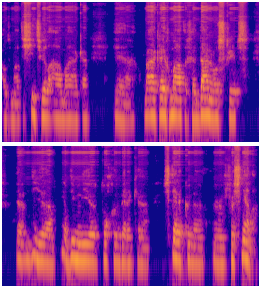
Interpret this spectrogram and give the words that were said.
automatisch sheets willen aanmaken. maar ik regelmatig Dynamo scripts die op die manier toch hun werk sterk kunnen versnellen.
